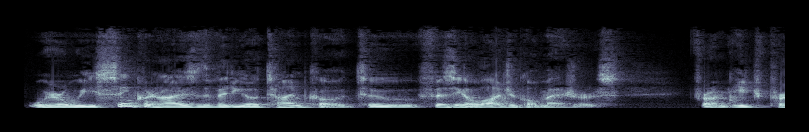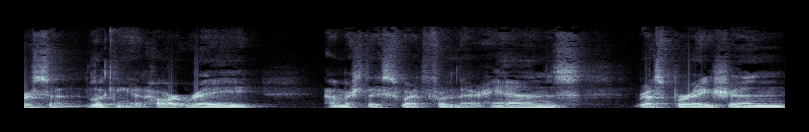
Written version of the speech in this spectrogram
where we synchronized the video time code to physiological measures from each person, looking at heart rate, how much they sweat from their hands, respiration,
